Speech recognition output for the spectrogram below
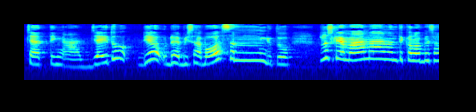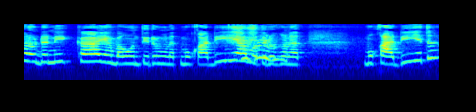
chatting aja itu dia udah bisa bosen gitu. Terus kayak mana nanti kalau misalkan udah nikah yang bangun tidur ngeliat muka dia mau tidur ngeliat muka dia tuh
